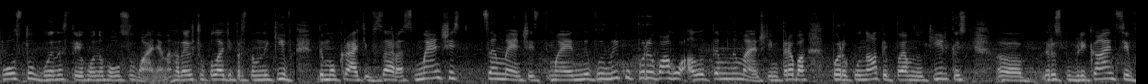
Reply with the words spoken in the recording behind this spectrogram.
просто винести його на голосування. Нагадаю, що в палаті представників демократів зараз меншість. Це меншість має невелику перевагу, але тим не менш їм треба переконати певну кількість республіканців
